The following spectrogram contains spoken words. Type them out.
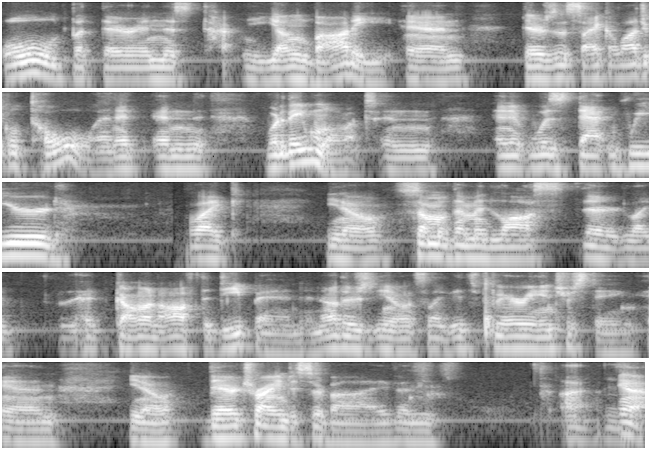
old but they're in this tiny young body, and there's a psychological toll, and it and what do they want and and it was that weird like you know some of them had lost their like had gone off the deep end and others you know it's like it's very interesting and you know they're trying to survive and I, Mhm. yeah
